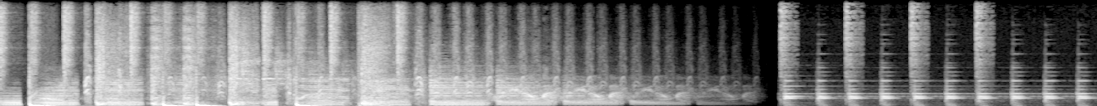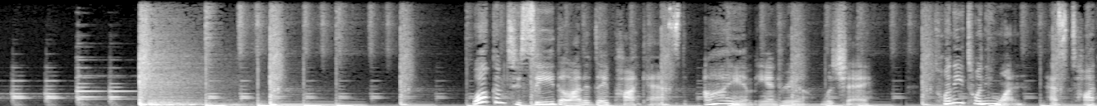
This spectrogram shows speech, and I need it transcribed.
Welcome to See the Light of Day podcast. I am Andrea Lachey. 2021 has taught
